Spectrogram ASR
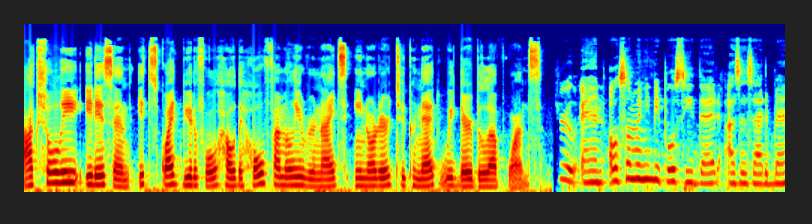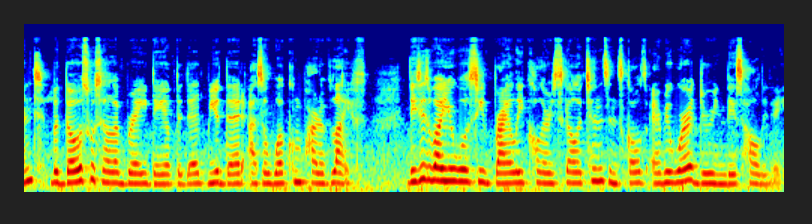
Actually, it isn't. It's quite beautiful how the whole family reunites in order to connect with their beloved ones. True, and also many people see death as a sad event, but those who celebrate Day of the Dead view death as a welcome part of life. This is why you will see brightly colored skeletons and skulls everywhere during this holiday.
